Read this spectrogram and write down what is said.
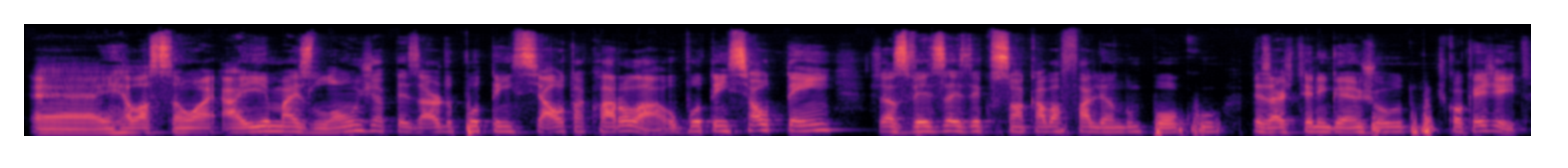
é, em relação a, a, ir mais longe, apesar do potencial tá claro lá. O potencial tem, às vezes a execução acaba falhando um pouco, apesar de terem ganho o jogo de qualquer jeito.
